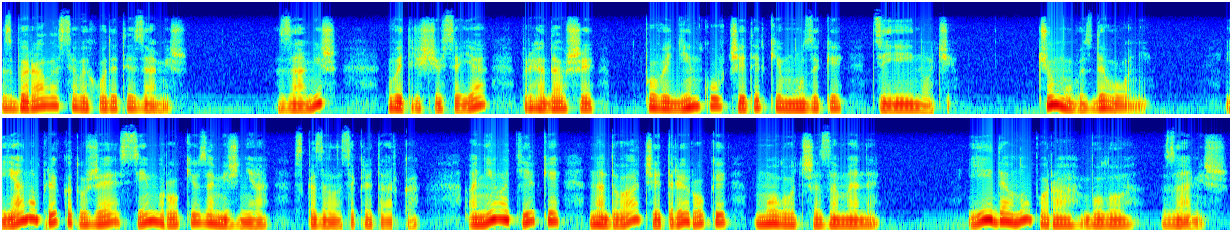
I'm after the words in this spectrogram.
збиралася виходити заміж. Заміж? витріщився я, пригадавши поведінку вчительки музики цієї ночі. Чому ви здивовані? Я, наприклад, уже сім років заміжня, сказала секретарка, а Ніла тільки на два чи три роки молодша за мене. Їй давно пора було заміж.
